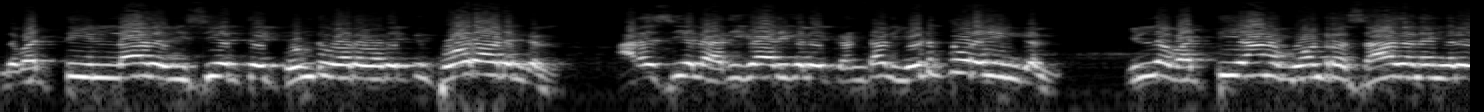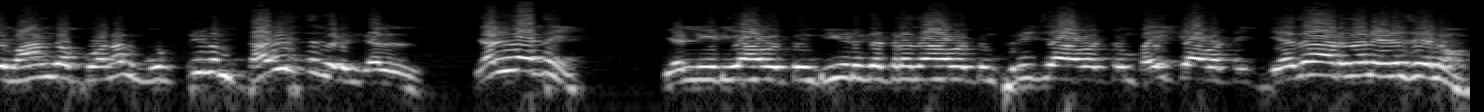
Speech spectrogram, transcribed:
இந்த வட்டி இல்லாத விஷயத்தை கொண்டு வர வரைக்கும் போராடுங்கள். அரசியல் அதிகாரிகளை கண்டால் எடுத்துரையுங்கள். இல்ல வட்டியான போன்ற சாதனங்களை வாங்க போனால் முற்றிலும் தவிர்த்து விடுங்கள். எல்லாத்தையும் எல்இடி ஆகட்டும் வீடு கட்டுறதாகட்டும் ஃப்ரிட்ஜ் ஆகட்டும் பைக் ஆகட்டும் எதா இருந்தாலும் என்ன செய்யணும்?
